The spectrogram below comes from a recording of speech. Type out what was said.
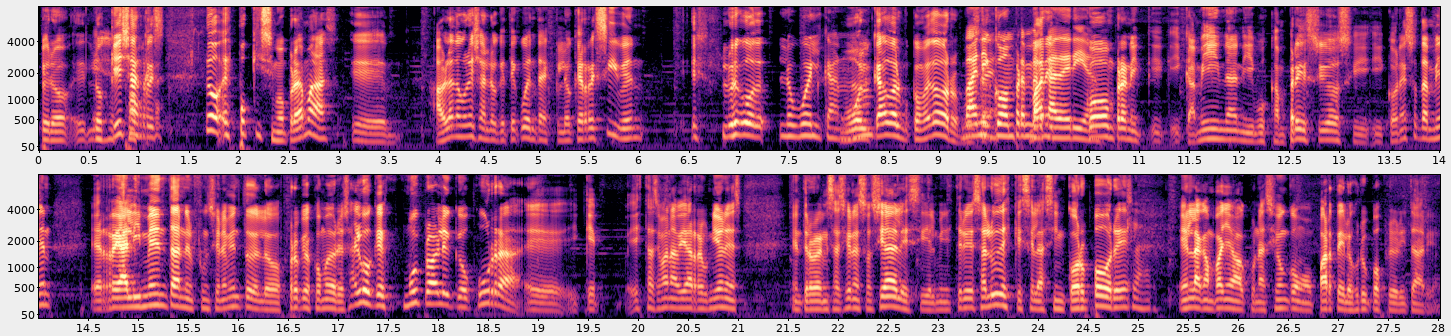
pero eh, lo que ellas... No, es poquísimo, pero además, eh, hablando con ellas, lo que te cuentan es que lo que reciben es luego lo vuelcan volcado al comedor van y compran mercadería compran y, caminan y buscan precios y, con eso también realimentan el funcionamiento de los propios comedores. Algo que es muy probable que ocurra y que esta semana había reuniones entre organizaciones sociales y el Ministerio de Salud es que se las incorpore en la campaña de vacunación como parte de los grupos prioritarios.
